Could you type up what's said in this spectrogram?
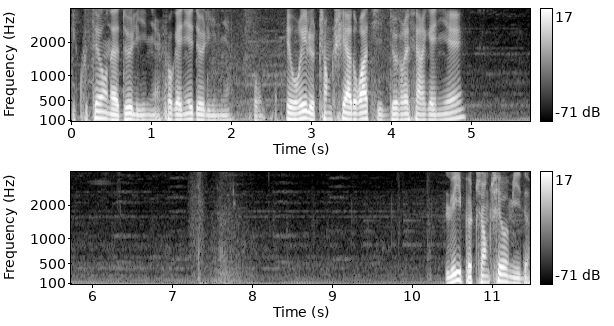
Écoutez, on a deux lignes. Il faut gagner deux lignes. Bon, a priori, le Changchi à droite, il devrait faire gagner. Lui, il peut Changchi au mid.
